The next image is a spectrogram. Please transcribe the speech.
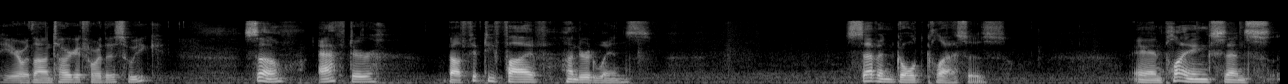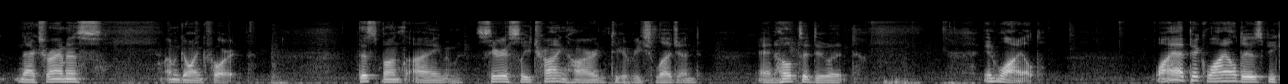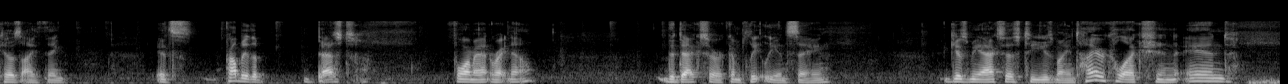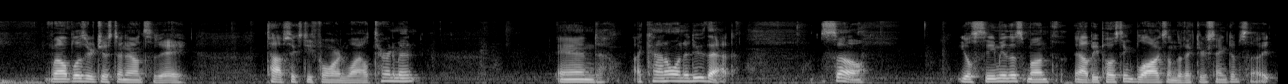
Here with On Target for this week. So, after about 5,500 wins, seven gold classes, and playing since Naxxramas, I'm going for it. This month, I'm seriously trying hard to reach Legend and hope to do it in Wild. Why I pick Wild is because I think it's probably the best format right now. The decks are completely insane. It gives me access to use my entire collection, and, well, Blizzard just announced today top 64 in Wild Tournament, and I kind of want to do that. So, you'll see me this month. I'll be posting blogs on the Victor Sanctum site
